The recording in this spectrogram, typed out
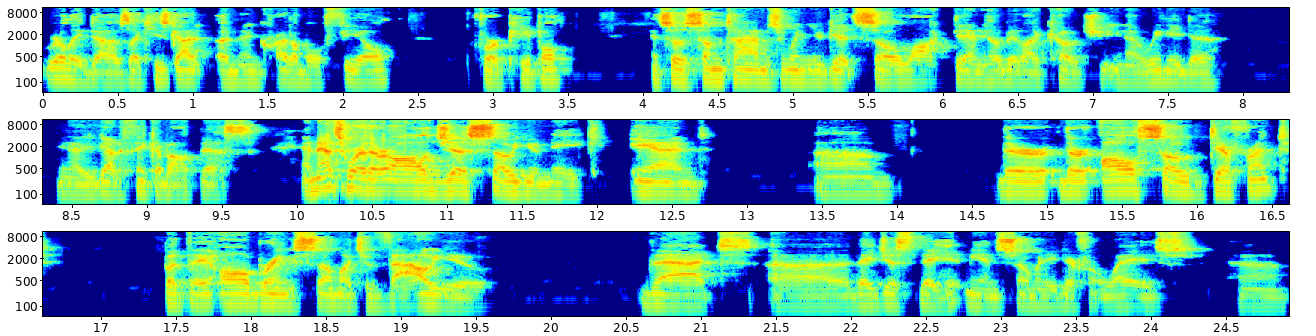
really does. Like he's got an incredible feel for people, and so sometimes when you get so locked in, he'll be like, "Coach, you know, we need to, you know, you got to think about this," and that's where they're all just so unique and. Um, they're they're all so different, but they all bring so much value that uh, they just they hit me in so many different ways. Um,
